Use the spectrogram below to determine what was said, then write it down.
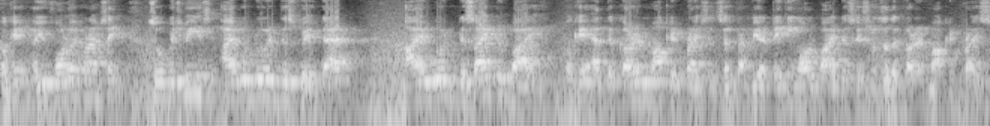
Okay? Are you following what i'm saying? So which means i would do it this way that I would decide to buy, okay, at the current market price itself, and we are taking all buy decisions at the current market price.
